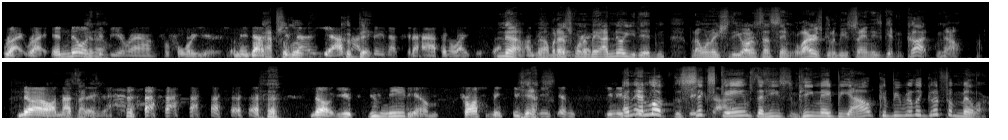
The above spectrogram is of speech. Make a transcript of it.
right, right. And Miller You know. could be around for four years. I mean, that's Absolutely. that- yeah, I'm Could not be. saying that's going to happen right this second. No, I'm no, but that's saying what I that- mean. I know you didn't, but I want to make sure the audience not saying, "Well, Larry's going to be saying he's getting cut." No, No, I'm not That's saying that. no, you you need him. Trust me. Yes. need him. You need and him and look, the six time. games that he's he may be out could be really good for Miller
